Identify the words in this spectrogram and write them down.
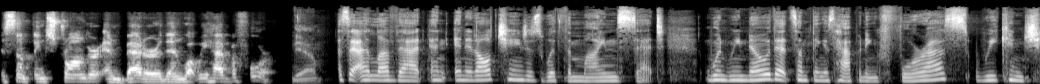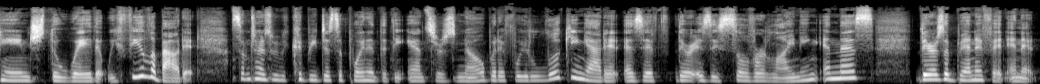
is something stronger and better than what we had before. Yeah. I say I love that. And and it all changes with the mindset. When we know that something is happening for us, we can change the way that we feel about it. Sometimes we could be disappointed that the answer is no, but if we're looking at it as if there is a silver lining in this, there's a benefit in it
